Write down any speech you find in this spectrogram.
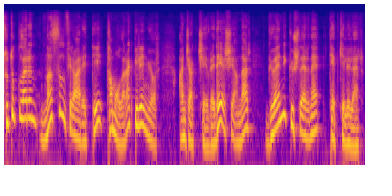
Tutukluların nasıl firar ettiği tam olarak bilinmiyor. Ancak çevrede yaşayanlar güvenlik güçlerine tepkililer.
